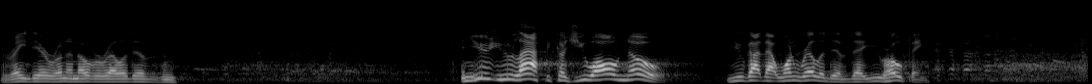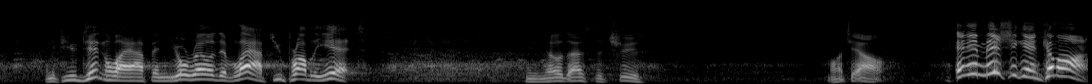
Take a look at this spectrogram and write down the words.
the reindeer running over relatives and and you, you laugh because you all know you got that one relative that you're hoping. and if you didn't laugh and your relative laughed, you probably it. You know, that's the truth. Watch out. And in Michigan, come on.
